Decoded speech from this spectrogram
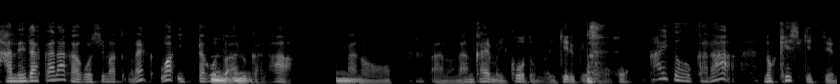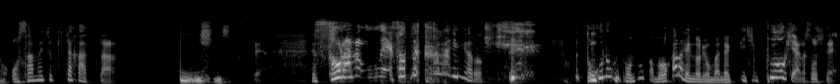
羽田から鹿児島とかね、は行ったことあるから、うんあの、あの何回も行こうと思えば行けるけど、北海道からの景色っていうのを収めときたかったうんつって。空の上、そんな変わらへんやろって。どこの上飛んのかも分からへんのに、お前ね、1分おきやな、そして。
